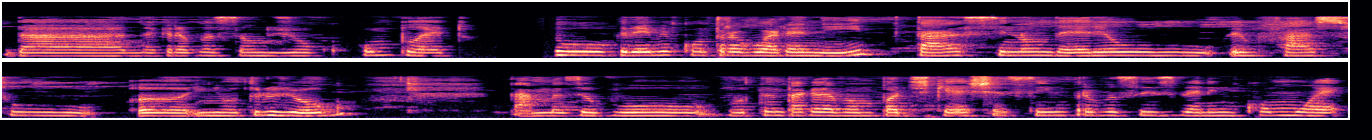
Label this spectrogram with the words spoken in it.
da, da gravação do jogo completo do Grêmio contra o Guarani, tá? Se não der, eu, eu faço uh, em outro jogo, tá? Mas eu vou, vou tentar gravar um podcast assim para vocês verem como é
